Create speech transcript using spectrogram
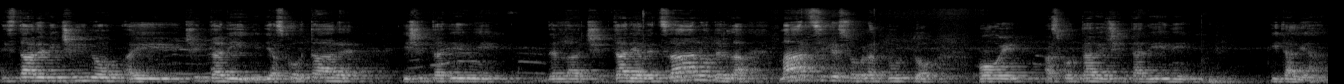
di stare vicino ai cittadini, di ascoltare i cittadini della città di Avezzano, della Marsica e soprattutto poi ascoltare i cittadini italiani.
